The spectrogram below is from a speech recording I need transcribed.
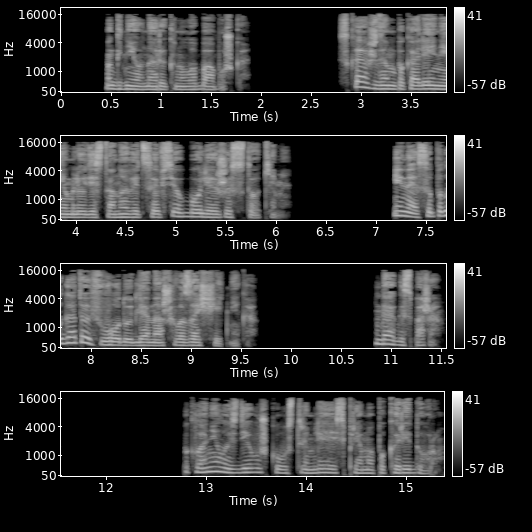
— гневно рыкнула бабушка. «С каждым поколением люди становятся все более жестокими. Инесса, подготовь воду для нашего защитника». «Да, госпожа». Поклонилась девушка, устремляясь прямо по коридору.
